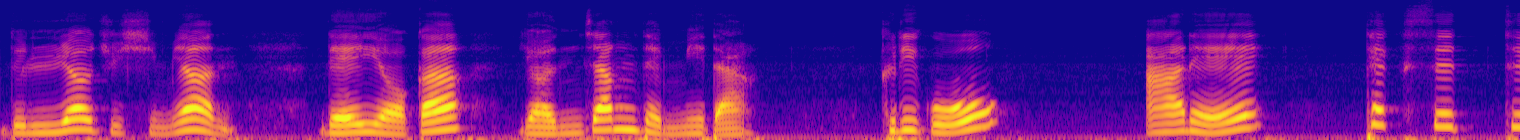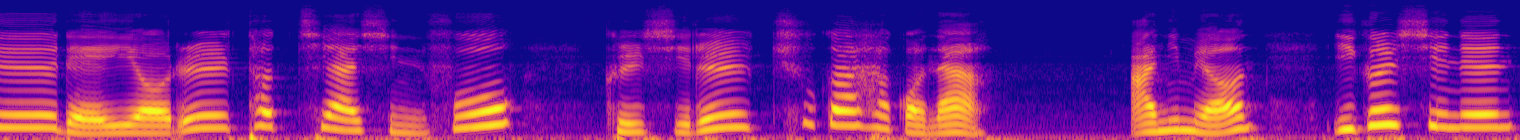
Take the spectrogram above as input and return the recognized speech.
늘려주시면 레이어가 연장됩니다. 그리고 아래 텍스트 레이어를 터치하신 후 글씨를 추가하거나 아니면 이 글씨는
